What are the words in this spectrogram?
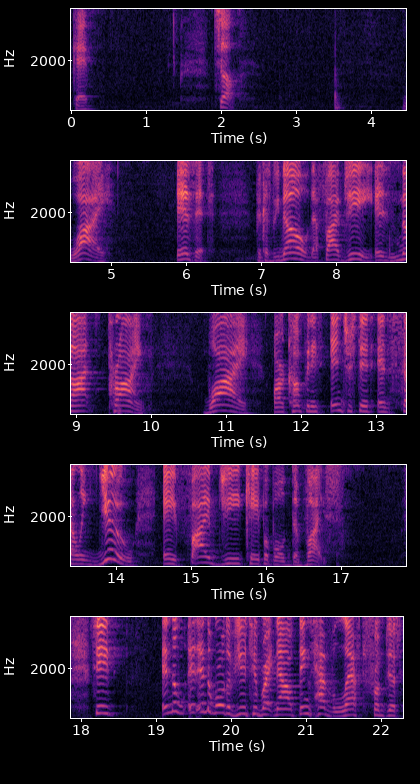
Okay. So, why is it? Because we know that 5G is not prime. Why are companies interested in selling you a 5G capable device? See, in the in the world of YouTube right now, things have left from just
